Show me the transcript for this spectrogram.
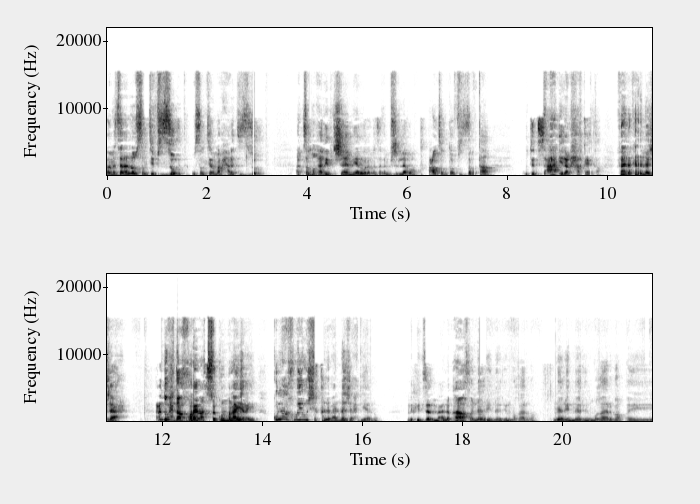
فمثلا لو وصلتي في الزهد وصلتي لمرحلة الزهد تم غادي بالتشامير ولا مثلا بجلابة مقطعة وتدور في الزرقاء وتتسعى إلى الحقيقة. فهذاك راه نجاح. عنده واحد اخرين خصو يكون ملايري. كل اخويا واش يقلب على النجاح ديالو؟ ملي كيتزاد معلم. آه أخو ناري ناري المغاربة. ناري ناري المغاربة. إي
